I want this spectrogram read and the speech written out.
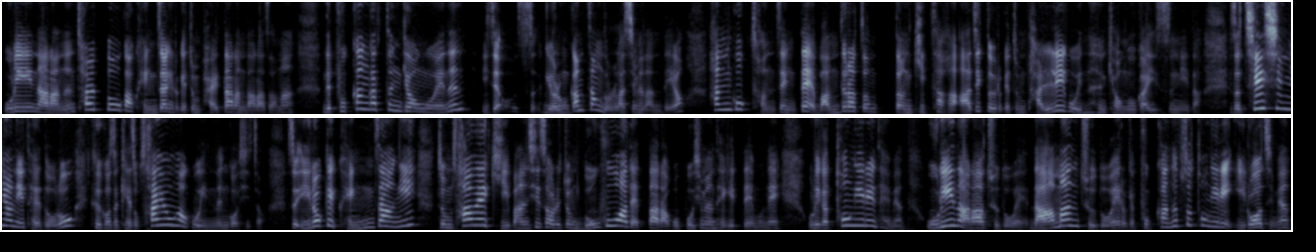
우리나라는 철도가 굉장히 이렇게 좀 발달한 나라잖아. 근데 북한 같은 경우에는 이제 여러분 깜짝 놀라 놀라시면 안 돼요. 한국 전쟁 때 만들어졌던 기차가 아직도 이렇게 좀 달리고 있는 경우가 있습니다. 그래서 70년이 되도록 그것을 계속 사용하고 있는 것이죠. 그래서 이렇게 굉장히 좀 사회 기반 시설이 좀 노후화됐다라고 보시면 되기 때문에 우리가 통일이 되면 우리나라 주도에 남한 주도에 이렇게 북한 흡수 통일이 이루어지면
